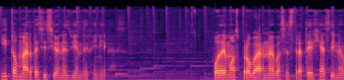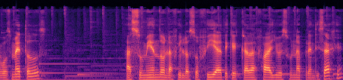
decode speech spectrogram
y tomar decisiones bien definidas. Podemos probar nuevas estrategias y nuevos métodos asumiendo la filosofía de que cada fallo es un aprendizaje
